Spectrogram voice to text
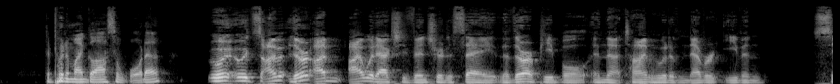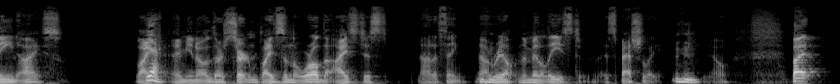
to put in my glass of water. It's, I, there, I, I would actually venture to say that there are people in that time who would have never even seen ice. Like, Yeah. and you know, there's certain places in the world that ice just not a thing, not Mm-hmm. real. In the Middle East, especially, you know, but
